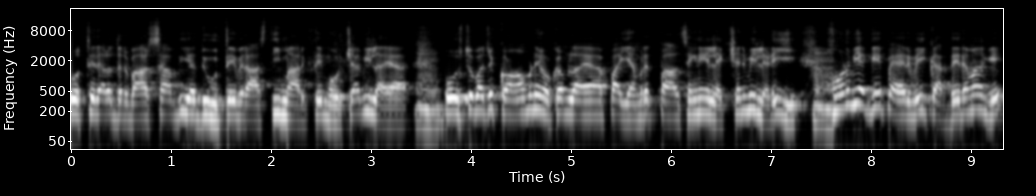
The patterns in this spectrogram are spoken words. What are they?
ਉੱਥੇ ਦਾ ਦਰਬਾਰ ਸਾਹਿਬ ਦੀ ਹਦੂਦ ਤੇ ਵਿਰਾਸਤੀ ਮਾਰਗ ਤੇ ਮੋਰਚਾ ਵੀ ਲਾਇਆ। ਉਸ ਤੋਂ ਬਾਅਦ ਜੋ ਕੌਮ ਨੇ ਹੁਕਮ ਲਾਇਆ ਭਾਈ ਅੰਮ੍ਰਿਤਪਾਲ ਸਿੰਘ ਨੇ ਇਲੈਕਸ਼ਨ ਵੀ ਲੜੀ। ਹੁਣ ਵੀ ਅੱਗੇ ਪੈਰਵੀ ਕਰਦੇ ਰਵਾਂਗੇ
